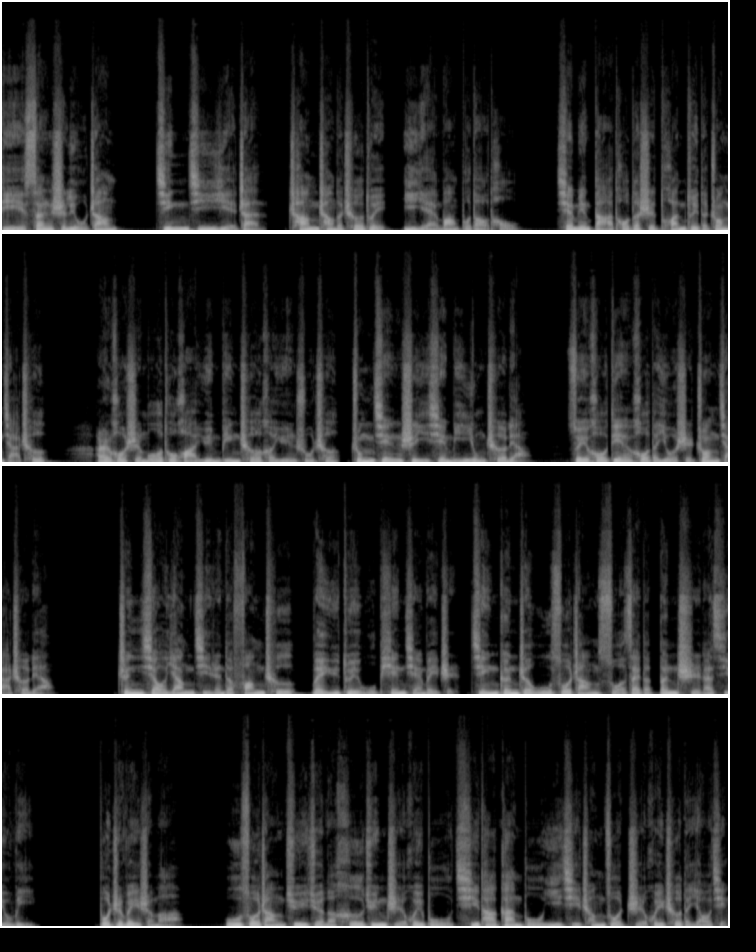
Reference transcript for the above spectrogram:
第三十六章京畿夜战。长长的车队一眼望不到头，前面打头的是团队的装甲车，而后是摩托化运兵车和运输车，中间是一些民用车辆，最后殿后的又是装甲车辆。甄孝阳几人的房车位于队伍偏前位置，紧跟着吴所长所在的奔驰 SUV。不知为什么，吴所长拒绝了何军指挥部其他干部一起乘坐指挥车的邀请，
